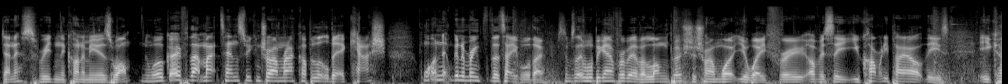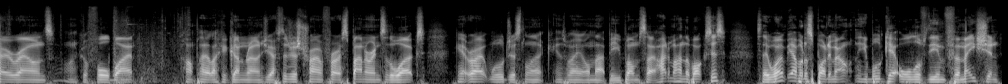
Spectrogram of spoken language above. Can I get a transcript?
Dennis, reading the economy as well. And we'll go for that MAC 10 so we can try and rack up a little bit of cash. What Nip going to bring to the table, though? Seems like we'll be going for a bit of a long push to try and work your way through. Obviously, you can't really play out these eco rounds like a full bite. Can't play it like a gun round. You have to just try and throw a spanner into the works. Get right, we'll just lurk his way on that B bomb site. Hide him behind the boxes, so they won't be able to spot him out, and he will get all of the information,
